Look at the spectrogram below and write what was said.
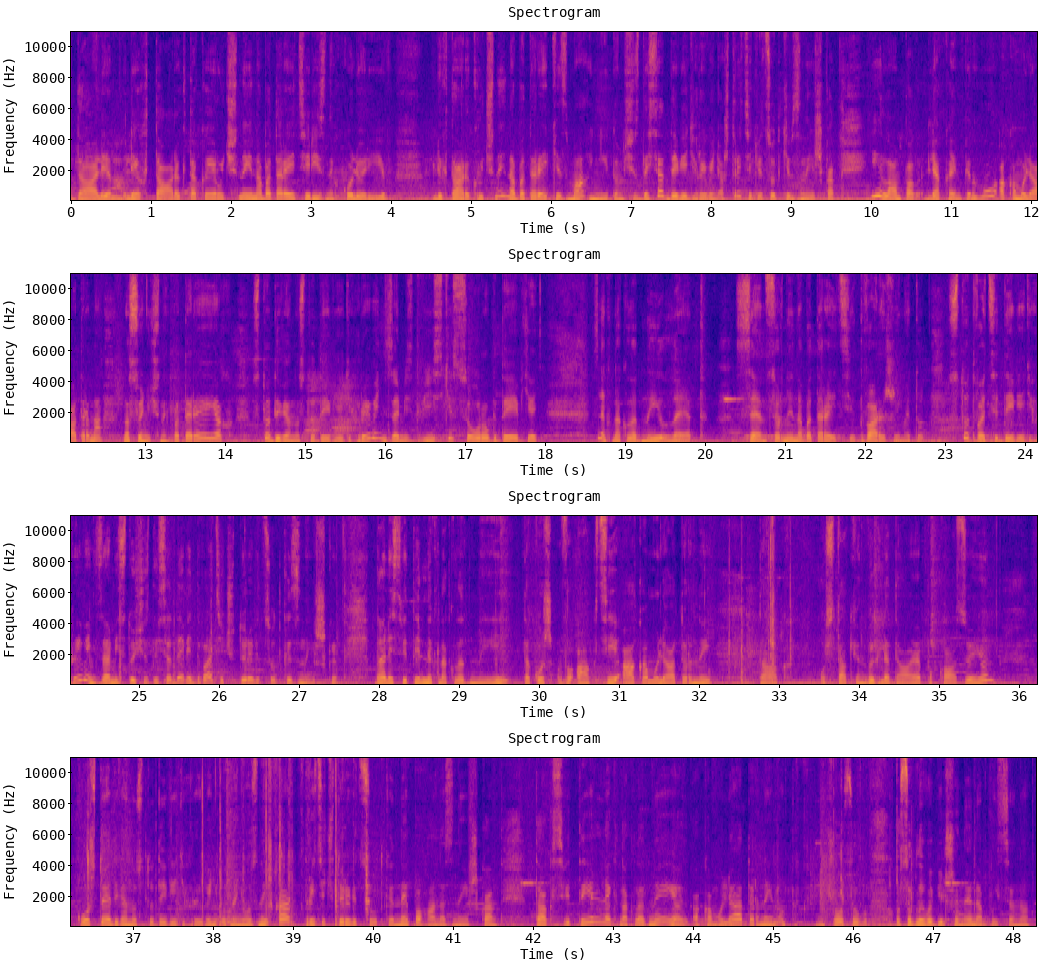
Далі ліхтарик такий ручний на батарейці різних кольорів. Ліхтарик ручний на батарейки з магнітом 69 гривень, аж 30% знижка. І лампа для кемпінгу акумуляторна на сонячних батареях 199 гривень замість 249. Зник накладний LED. Сенсорний на батарейці. Два режими тут 129 гривень замість 169 24% знижки. Далі світильник накладний, також в акції акумуляторний. Так, ось так він виглядає, показую. Коштує 99 гривень. От на нього знижка 34%. Непогана знижка. Так, світильник, накладний, акумуляторний. Ну так, нічого особ- особливо більше не написано.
